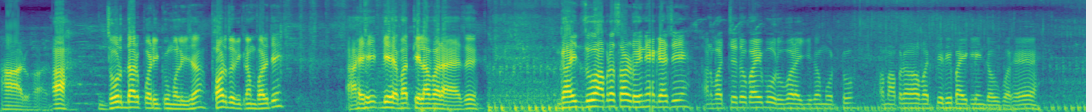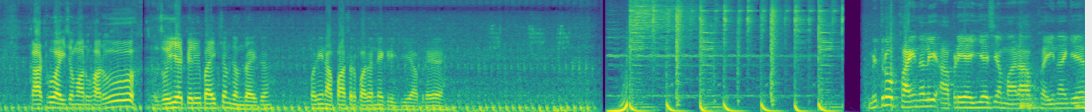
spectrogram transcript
સારું સારું હા, જોરદાર પડીકું મળી છે. ફરજો વિક્રમ, ફરજે. હા એ બે વાત થેલા આવ્યા છે. ગાઈ જો આપણે સર ડોઈને ગયા છે અને વચ્ચે તો ભાઈ બોર ઉપર આવી ગયું છે મોટું. આમ આપણે વચ્ચેથી બાઇક લઈને જવું પડે. કાઠું આવી છે મારું સારું જોઈએ પેલી બાઇક કેમ જમજાય છે. પછી ના પાછળ પાછળ નીકળી જઈએ આપણે. મિત્રો ફાઇનલી આપણે આવી ગયા છીએ મારા ફઈના ઘેર.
